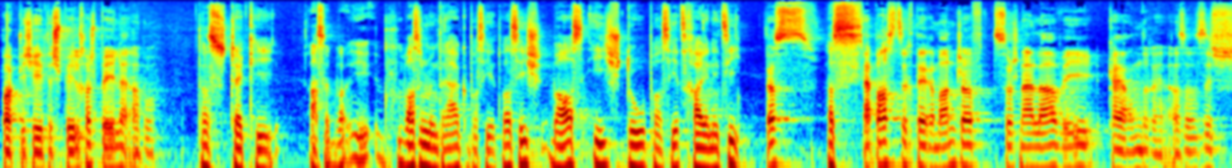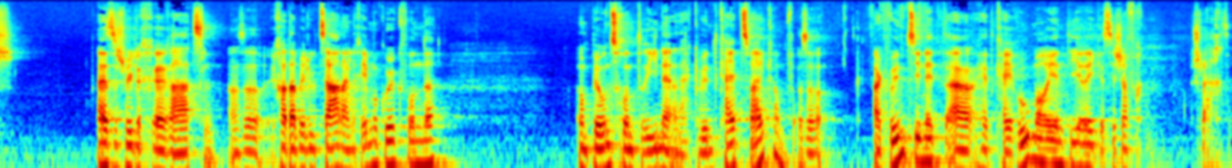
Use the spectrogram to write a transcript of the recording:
Praktisch jedes Spiel kann spielen, aber... Das checke ich. Also, was ist mit dem Trago passiert? Was ist, was ist da passiert? Das kann ja nicht sein. Das, das, er passt sich dieser Mannschaft so schnell an wie kein anderer. Also es ist, es ist wirklich ein Rätsel. Also ich habe den bei Luzern eigentlich immer gut gefunden. Und bei uns kommt er rein und er gewinnt keinen Zweikampf. Also, er gewinnt sie nicht, er hat keine Raumorientierung, es ist einfach schlecht.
